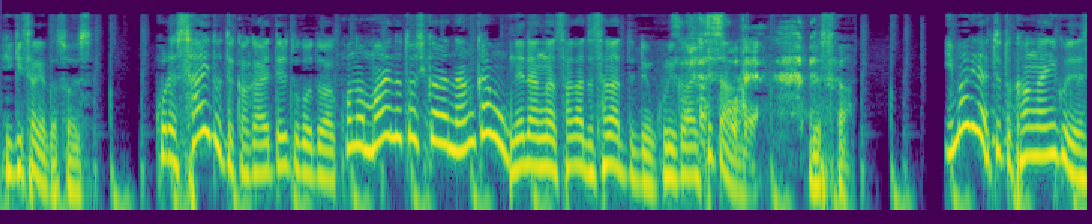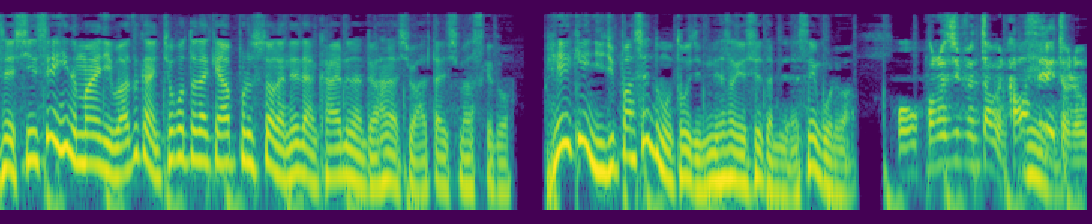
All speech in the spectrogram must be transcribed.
引き下げたそうです。これ再度って書かれてるってことは、この前の年から何回も値段が下がって下がってっていうのを繰り返してたん。ですか？今ではちょっと考えにくいですね。新製品の前にわずかにちょこっとだけアップルストアが値段変えるなんていう話はあったりしますけど、平均20%も当時値下げしてたみたいですね、これは。ここの自分多分、為替レートの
